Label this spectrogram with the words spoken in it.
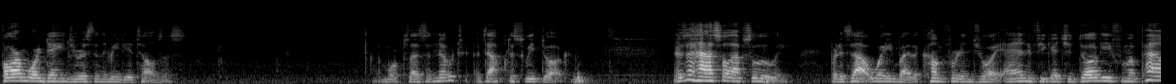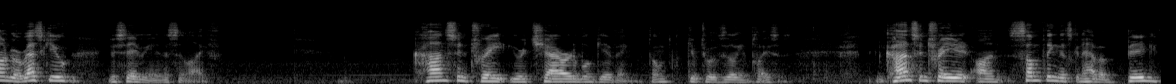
far more dangerous than the media tells us. On a more pleasant note, adopt a sweet dog. There's a hassle, absolutely, but it's outweighed by the comfort and joy. And if you get your doggy from a pound or rescue, you're saving an innocent life. Concentrate your charitable giving. Don't give to a zillion places. Concentrate it on something that's going to have a big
